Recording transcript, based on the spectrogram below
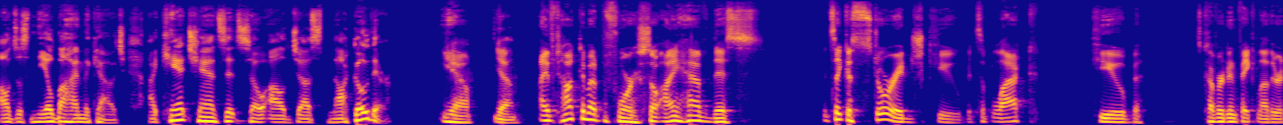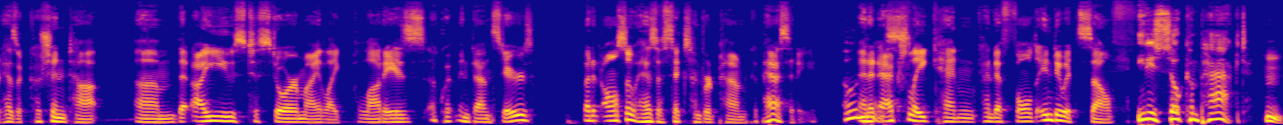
I'll just kneel behind the couch. I can't chance it. So I'll just not go there. yeah. Yeah. I've talked about before. So I have this. It's like a storage cube. It's a black cube. It's covered in fake leather. It has a cushion top um, that I use to store my like Pilates equipment downstairs. But it also has a 600 pound capacity, oh, and it actually can kind of fold into itself. It is so compact. I've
